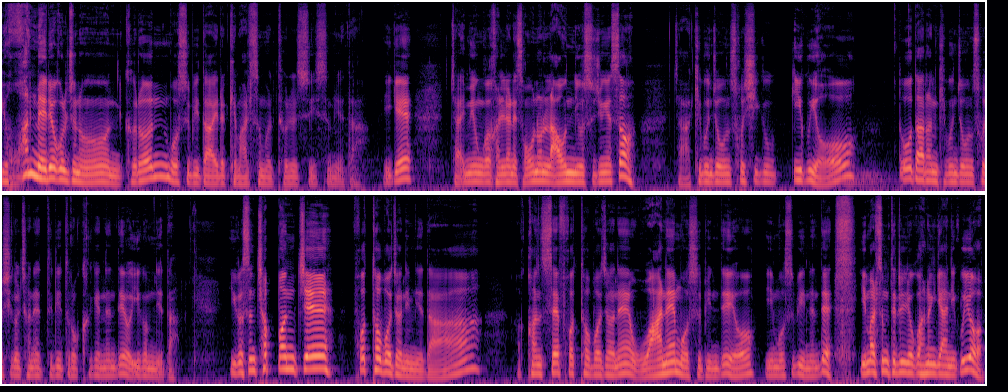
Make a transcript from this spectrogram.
묘한 매력을 주는 그런 모습이다. 이렇게 말씀을 드릴 수 있습니다. 이게 자, 이명과 관련해서 오늘 나온 뉴스 중에서 자, 기분 좋은 소식이고요. 또 다른 기분 좋은 소식을 전해 드리도록 하겠는데요. 이겁니다. 이것은 첫 번째 포토 버전입니다. 컨셉 포토 버전의 완의 모습인데요. 이 모습이 있는데 이 말씀 드리려고 하는 게 아니고요.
